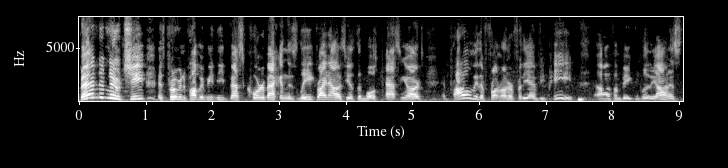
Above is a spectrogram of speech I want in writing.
Ben DiNucci is proven to probably be the best quarterback in this league right now, as he has the most passing yards and probably the front runner for the MVP, uh, if I'm being completely honest.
